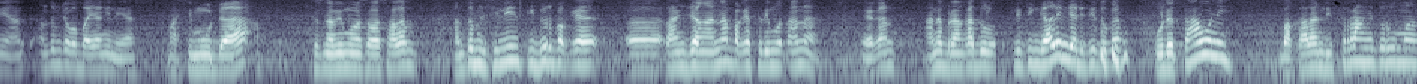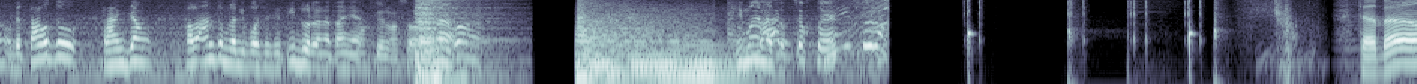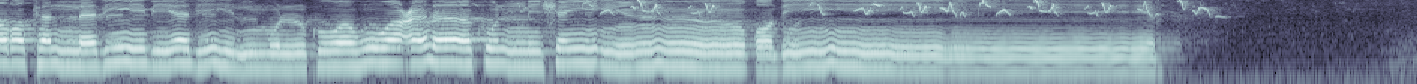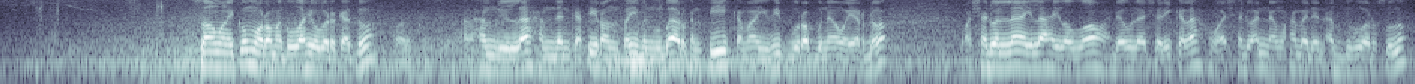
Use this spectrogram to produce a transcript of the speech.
Nih, an- antum coba bayangin ya, masih muda, terus Nabi Muhammad SAW, antum di sini tidur pakai eh, ranjang ana, pakai selimut ana, ya kan? Ana berangkat dulu, ditinggalin dia di situ kan, udah tahu nih bakalan diserang itu rumah, udah tahu tuh ranjang. Kalau antum lagi posisi tidur, ana tanya, nah, gimana tuh? Bacok tuh ya. تبارك الذي بيده الملك وهو على كل شيء قدير Assalamualaikum warahmatullahi wabarakatuh. Alhamdulillah hamdan katsiran thayyiban mubarakan fi kama yuhibbu rabbuna wa yarda. Wa asyhadu an la ilaha illallah wahdahu la syarikalah wa asyhadu anna Muhammadan abduhu wa rasuluh.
